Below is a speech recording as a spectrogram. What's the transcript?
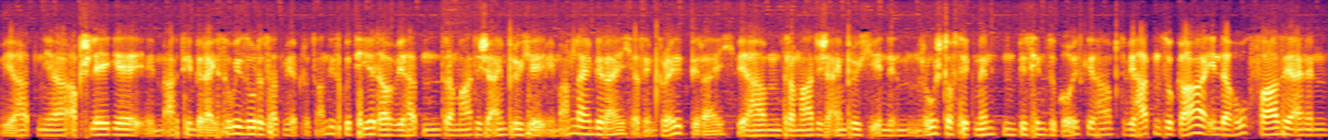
wir hatten ja Abschläge im Aktienbereich sowieso, das hatten wir kurz andiskutiert, aber wir hatten dramatische Einbrüche im Anleihenbereich, also im Credit-Bereich. Wir haben dramatische Einbrüche in den Rohstoffsegmenten bis hin zu Gold gehabt. Wir hatten sogar in der Hochphase einen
